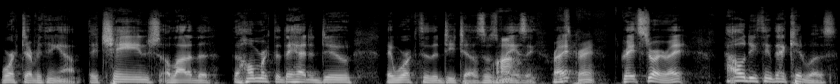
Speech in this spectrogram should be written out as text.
worked everything out. They changed a lot of the, the homework that they had to do. They worked through the details. It was amazing, right? That's great. Great story, right? How old do you think that kid was?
